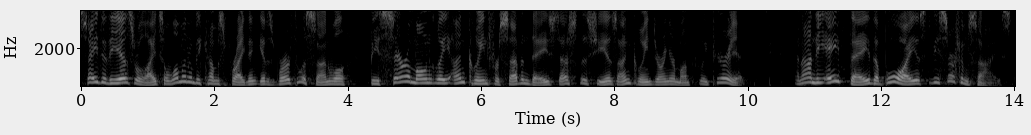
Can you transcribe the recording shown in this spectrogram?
Say to the Israelites, a woman who becomes pregnant, gives birth to a son, will be ceremonially unclean for seven days, just as she is unclean during her monthly period. And on the eighth day, the boy is to be circumcised.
